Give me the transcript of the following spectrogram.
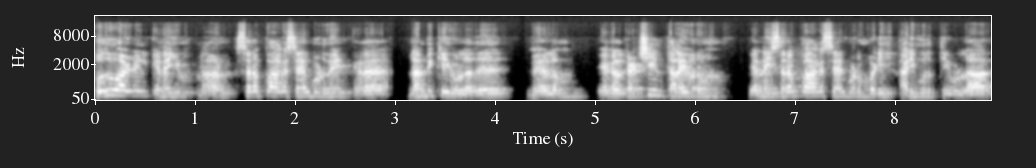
பொது வாழ்வில் இணையும் நான் சிறப்பாக செயல்படுவேன் என நம்பிக்கை உள்ளது. மேலும் எங்கள் கட்சியின் தலைவரும் என்னை சிறப்பாக செயல்படும்படி அறிவுறுத்தியுள்ளார்.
